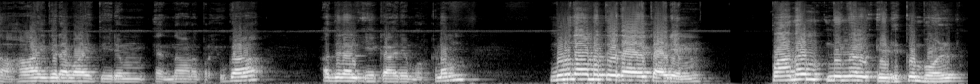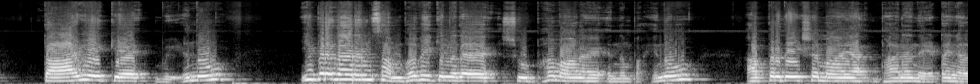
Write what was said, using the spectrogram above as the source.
സഹായകരമായി തീരും എന്നാണ് പറയുക. അതിനാൽ ഈ കാര്യം ഓർക്കണം. മൂന്നാമത്തേതായ കാര്യം പണം നിങ്ങൾ എടുക്കുമ്പോൾ താഴേക്ക് വീഴുന്നു. ഇപ്രകാരം സംഭവിക്കുന്നത് ശുഭമാണ് എന്നും പറയുന്നു. അപ്രതീക്ഷമായ ധന നേട്ടങ്ങൾ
